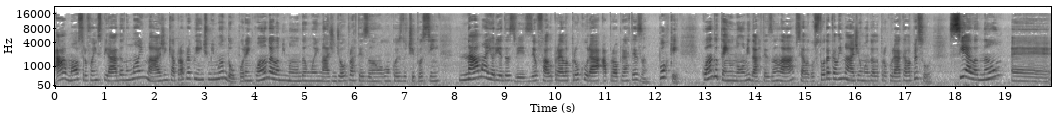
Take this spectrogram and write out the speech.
a amostra foi inspirada numa imagem que a própria cliente me mandou. Porém, quando ela me manda uma imagem de outro artesão, alguma coisa do tipo assim, na maioria das vezes eu falo para ela procurar a própria artesã. Por quê? Quando tem o nome da artesã lá, se ela gostou daquela imagem, eu mando ela procurar aquela pessoa. Se ela não é,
